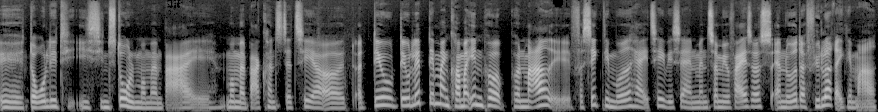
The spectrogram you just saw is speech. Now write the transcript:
øh, dårligt i sin stol, må man bare, øh, må man bare konstatere. Og, og det, er jo, det er jo lidt det, man kommer ind på på en meget øh, forsigtig måde her i tv-serien, men som jo faktisk også er noget, der fylder rigtig meget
